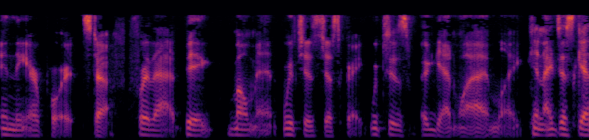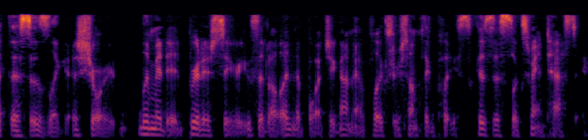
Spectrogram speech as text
in the airport stuff for that big moment, which is just great. Which is again why I'm like, can I just get this as like a short, limited British series that I'll end up watching on Netflix or something, please? Because this looks fantastic.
